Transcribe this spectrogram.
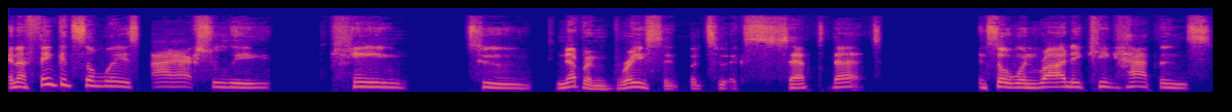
And I think in some ways I actually came to never embrace it, but to accept that. And so when Rodney King happens,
